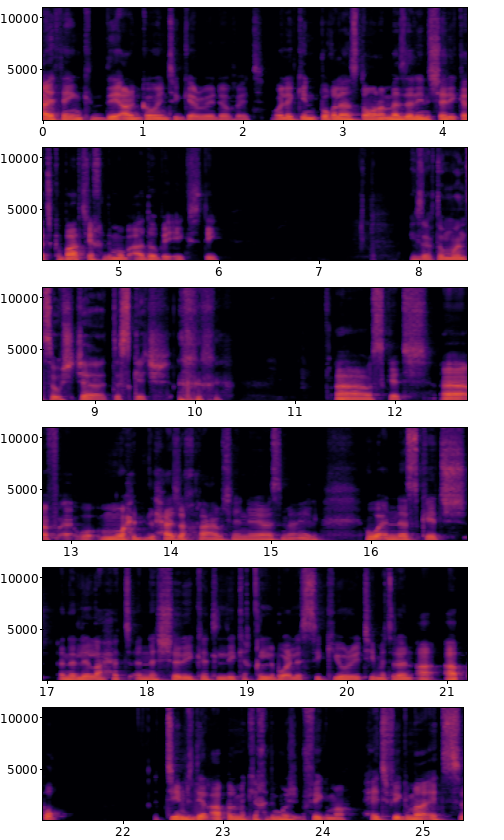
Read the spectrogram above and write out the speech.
I think they are going to get rid of it. ولكن pour l'instant راه مازالين شركات كبار تيخدموا بأدوبي XD exactement ما نساوش حتى سكتش آه سكتش آه واحد الحاجة أخرى عاوتاني يا إسماعيل هو أن سكتش أنا اللي لاحظت أن الشركات اللي كيقلبوا على ال security مثلا Apple ال teams. ديال Apple ما كيخدموش ب Figma حيت Figma it's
